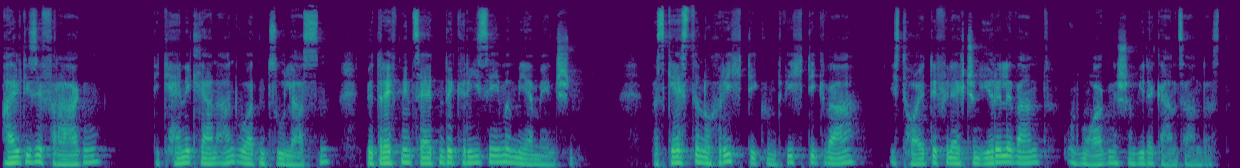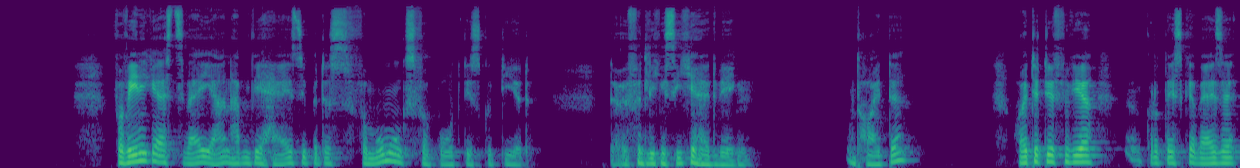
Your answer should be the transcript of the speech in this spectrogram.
All diese Fragen, die keine klaren Antworten zulassen, betreffen in Zeiten der Krise immer mehr Menschen. Was gestern noch richtig und wichtig war, ist heute vielleicht schon irrelevant und morgen schon wieder ganz anders. Vor weniger als zwei Jahren haben wir heiß über das Vermummungsverbot diskutiert, der öffentlichen Sicherheit wegen. Und heute? Heute dürfen wir groteskerweise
